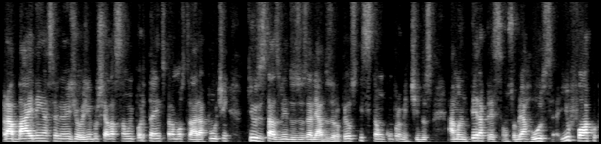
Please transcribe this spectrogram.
Para Biden, as reuniões de hoje em Bruxelas são importantes para mostrar a Putin que os Estados Unidos e os aliados europeus estão comprometidos a manter a pressão sobre a Rússia. E o foco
